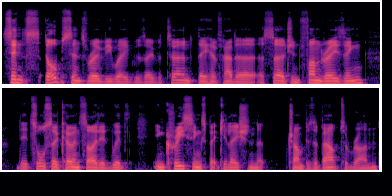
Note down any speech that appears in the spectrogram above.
since Dobbs, since Roe v. Wade was overturned, they have had a, a surge in fundraising. It's also coincided with increasing speculation that Trump is about to run.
